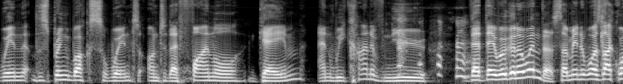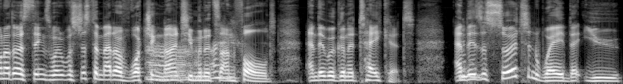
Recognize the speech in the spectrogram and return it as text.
when the Springboks went onto that final game and we kind of knew that they were going to win this. I mean, it was like one of those things where it was just a matter of watching ah. 90 minutes unfold and they were going to take it. And there's a certain way that you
